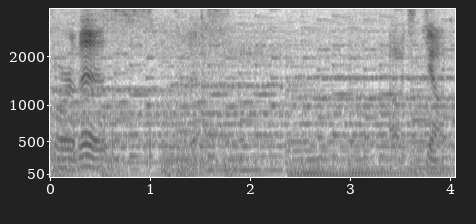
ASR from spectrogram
for this, what's this? Oh, it's jump.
